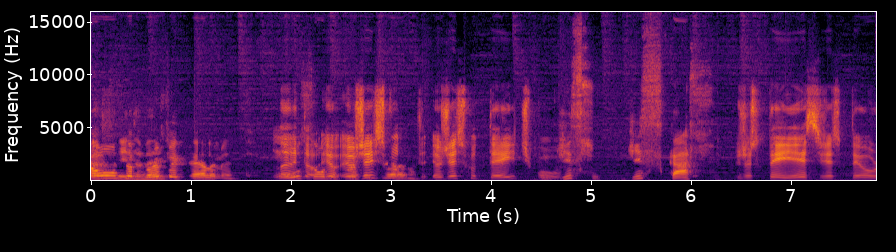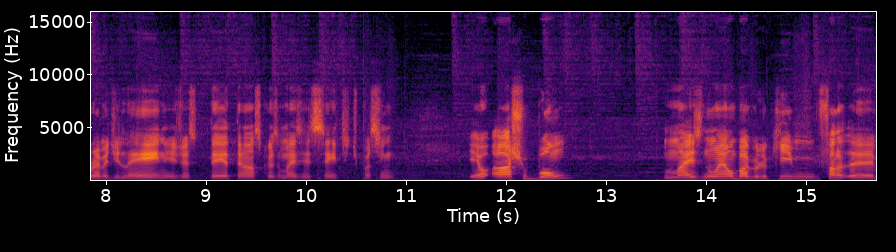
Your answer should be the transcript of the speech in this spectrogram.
Ouçam feita, The velho. Perfect Element. Não, então, eu, eu já Perfect Element. escutei, eu já escutei, tipo, Disso, descasso. já escutei esse, já escutei o Remedy Lane, já escutei até umas coisas mais recentes, tipo assim, eu acho bom, mas não é um bagulho que me, fala, é,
